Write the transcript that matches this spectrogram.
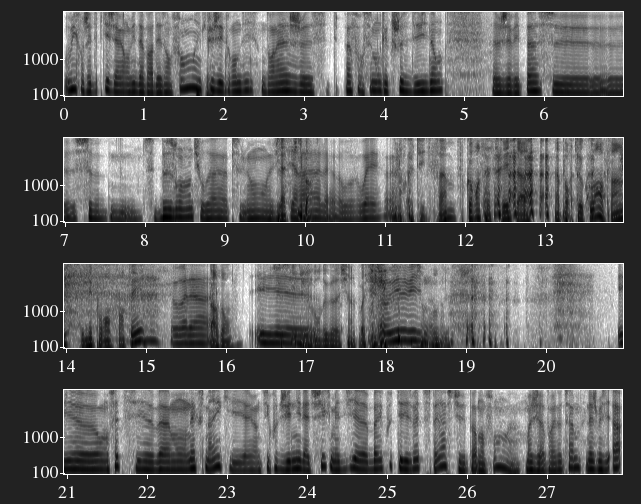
Oui, quand j'étais petite, j'avais envie d'avoir des enfants. Et plus j'ai grandi. Dans l'âge, euh, c'était pas forcément quelque chose d'évident. Euh, J'avais pas ce, ce, ce besoin, tu vois, absolument viscéral. euh, ouais, Alors que t'es une femme, comment ça se fait ça? N'importe quoi, enfin. T'es né pour enfanter? Voilà. Pardon. Et, Ceci du euh, second degré, chien le poisson. Oui, oui, non. Et euh, en fait, c'est euh, bah, mon ex-mari qui a eu un petit coup de génie là-dessus, qui m'a dit euh, Bah écoute, Elisabeth, c'est pas grave, si tu veux pas d'enfant, euh, moi j'irai voir une autre femme. Là, je me dis Ah,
